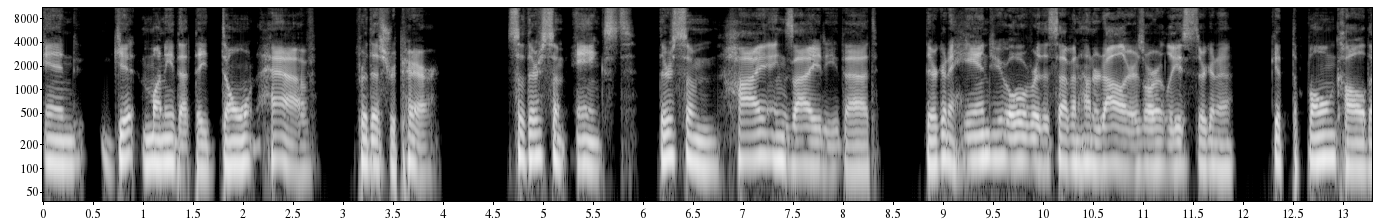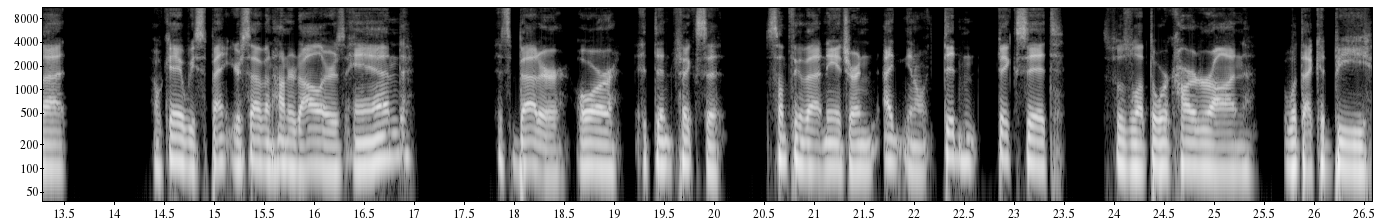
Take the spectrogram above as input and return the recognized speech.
and get money that they don't have for this repair. So there's some angst. There's some high anxiety that they're going to hand you over the $700 or at least they're going to get the phone call that okay, we spent your $700 and it's better or it didn't fix it. Something of that nature and I you know, didn't fix it. I suppose we'll have to work harder on what that could be.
